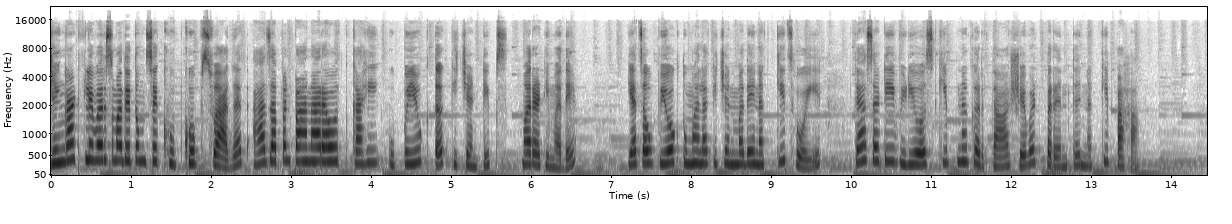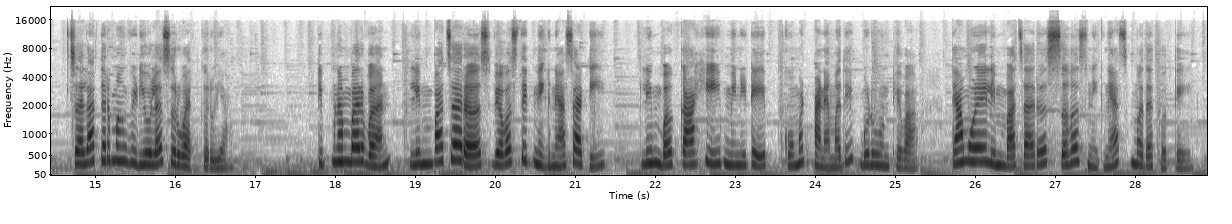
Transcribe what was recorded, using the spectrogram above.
झिंगाट फ्लेवर्समध्ये तुमचे खूप खूप स्वागत. आज आपण पाहणार आहोत काही उपयुक्त किचन टिप्स मराठीमध्ये. याचा उपयोग तुम्हाला किचनमध्ये नक्कीच होईल. त्यासाठी व्हिडिओ स्किप न करता शेवटपर्यंत नक्की पहा. चला तर मग व्हिडिओला सुरुवात करूया. टिप नंबर वन लिंबाचा रस व्यवस्थित निघण्यासाठी लिंब काही मिनिटे कोमट पाण्यामध्ये बुडवून ठेवा. त्यामुळे लिंबाचा रस सहज निघण्यास मदत होते.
